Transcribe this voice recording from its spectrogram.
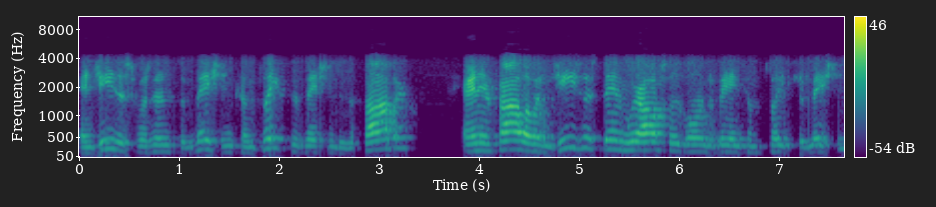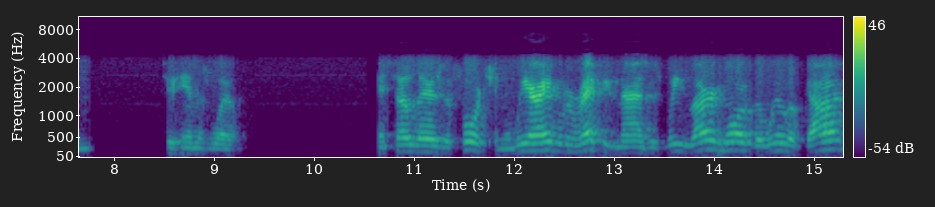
And Jesus was in submission, complete submission to the Father. And in following Jesus, then we're also going to be in complete submission to Him as well. And so there's a fortune. And we are able to recognize as we learn more of the will of God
